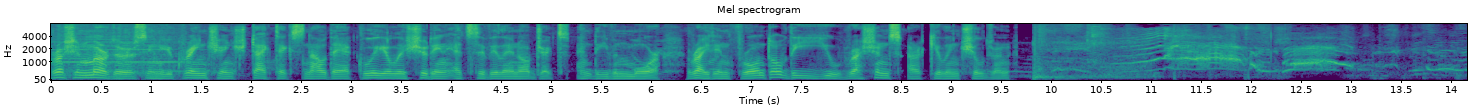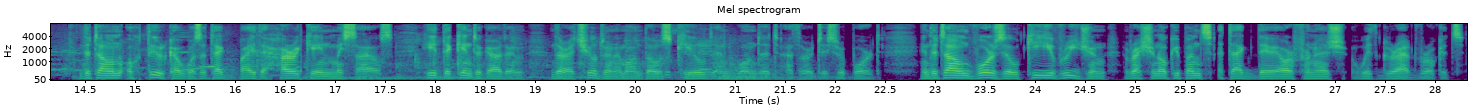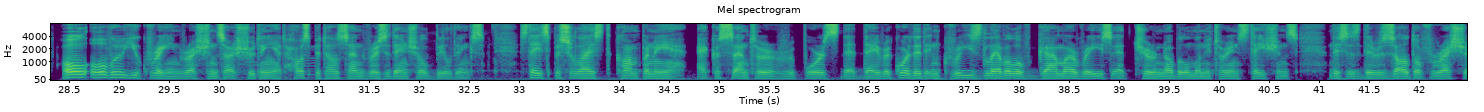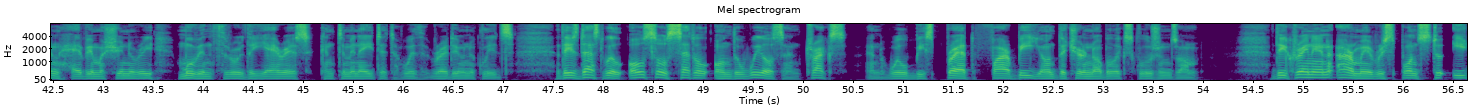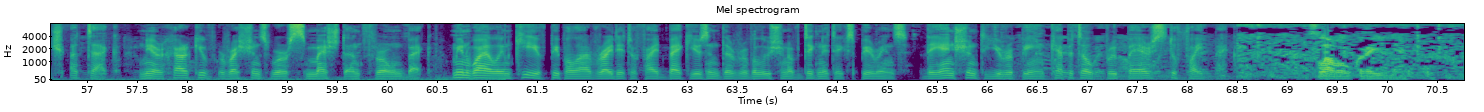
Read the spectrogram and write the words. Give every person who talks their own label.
Speaker 1: Russian murderers in Ukraine changed tactics. Now they are clearly shooting at civilian objects and even more. Right in front of the EU, Russians are killing children. The town Ochtyrka was attacked by the hurricane missiles, hit the kindergarten. There are children among those killed and wounded, authorities report. In the town Vorzel, Kiev region, Russian occupants attacked the orphanage with Grad rockets. All over Ukraine, Russians are shooting at hospitals and residential buildings. State specialized company Ecocenter reports that they recorded increased level of gamma rays at Chernobyl monitoring stations. This is the result of Russian heavy machinery moving through through the areas contaminated with radionuclides. This dust will also settle on the wheels and trucks and will be spread far beyond the Chernobyl exclusion zone. The Ukrainian army responds to each attack. Near Kharkiv, Russians were smashed and thrown back. Meanwhile, in Kiev, people are ready to fight back using the Revolution of Dignity experience. The ancient European capital prepares to fight back.
Speaker 2: Slava Ukraine!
